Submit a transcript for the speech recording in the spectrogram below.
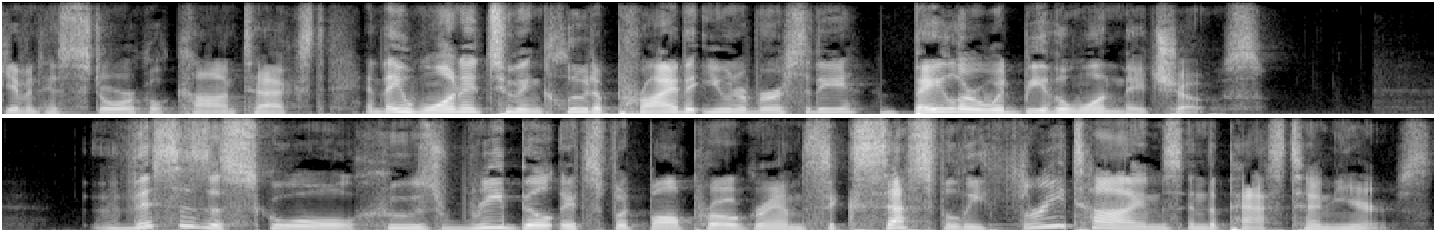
given historical context, and they wanted to include a private university, Baylor would be the one they chose. This is a school who's rebuilt its football program successfully three times in the past 10 years.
